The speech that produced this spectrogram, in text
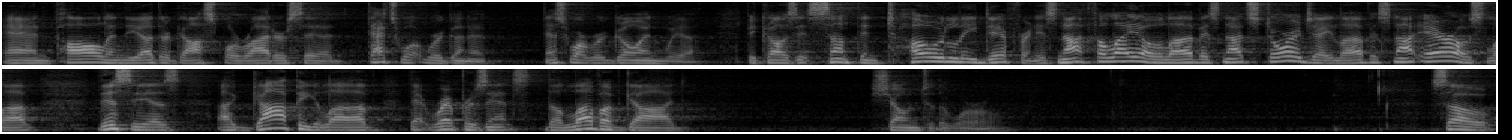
And Paul and the other gospel writer said, that's what we're gonna, that's what we're going with. Because it's something totally different. It's not phileo love, it's not storge love, it's not eros love. This is agape love that represents the love of God shown to the world. So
